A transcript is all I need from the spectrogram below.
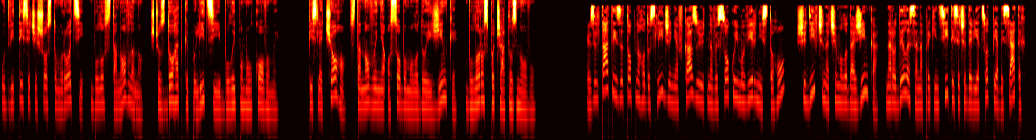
у 2006 році було встановлено, що здогадки поліції були помилковими, після чого встановлення особи молодої жінки було розпочато знову. Результати ізотопного дослідження вказують на високу ймовірність того, що дівчина чи молода жінка народилася наприкінці 1950-х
